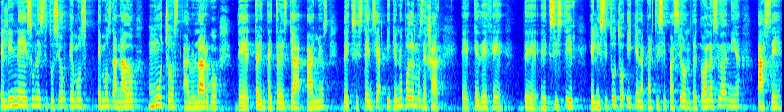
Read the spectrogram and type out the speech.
El INE es una institución que hemos, hemos ganado muchos a lo largo de 33 ya años de existencia y que no podemos dejar eh, que deje de existir el instituto y que la participación de toda la ciudadanía hace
